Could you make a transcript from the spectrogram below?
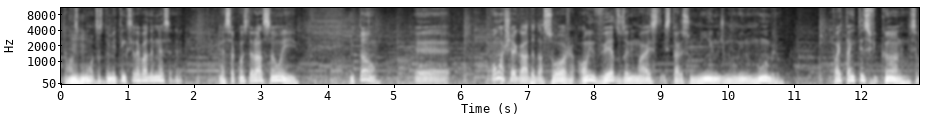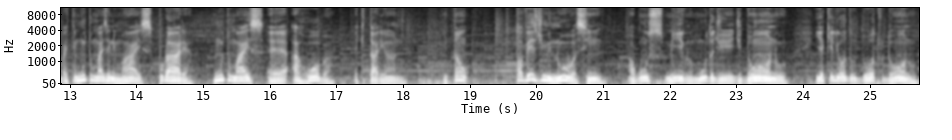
Então as Uhum. contas também têm que ser levadas nessa, nessa consideração aí. Então, é, com a chegada da soja, ao invés dos animais estarem sumindo, diminuindo o número, vai estar intensificando. Você vai ter muito mais animais por área, muito mais é, arroba hectariano. Então, talvez diminua, assim, alguns migram, muda de, de dono, e aquele outro, do outro dono,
